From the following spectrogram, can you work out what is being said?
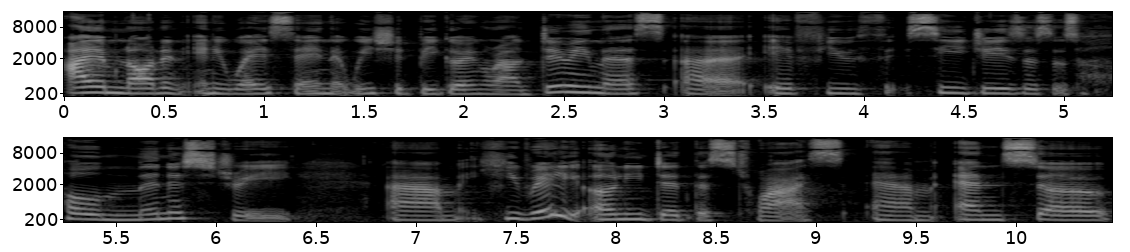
I am not in any way saying that we should be going around doing this. Uh, if you th- see Jesus' whole ministry, um, he really only did this twice, um, and so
